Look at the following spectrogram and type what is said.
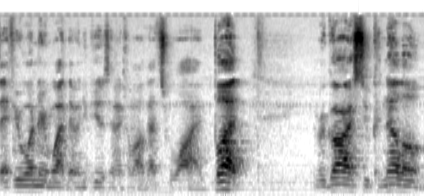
if you're wondering why that many videos haven't come out, that's why. But in regards to Canelo,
